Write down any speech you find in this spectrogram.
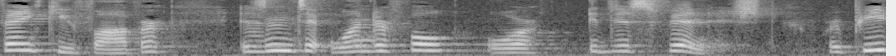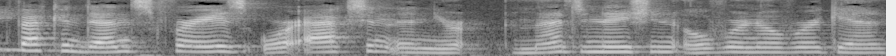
Thank you, Father. Isn't it wonderful? Or, It is finished. Repeat that condensed phrase or action in your imagination over and over again,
